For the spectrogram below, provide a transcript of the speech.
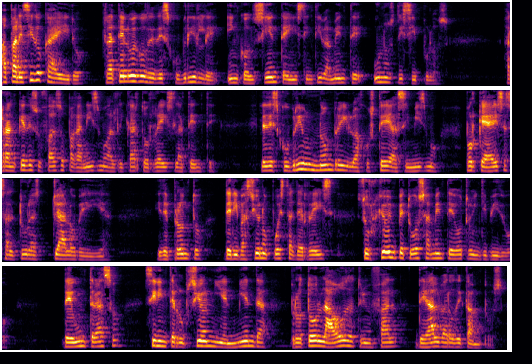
Aparecido Caeiro, traté luego de descubrirle, inconsciente e instintivamente, unos discípulos. Arranqué de su falso paganismo al Ricardo Reis latente. Le descubrí un nombre y lo ajusté a sí mismo, porque a esas alturas ya lo veía. Y de pronto, derivación opuesta de Reis, surgió impetuosamente otro individuo. De un trazo, sin interrupción ni enmienda, brotó la oda triunfal de Álvaro de Campos,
